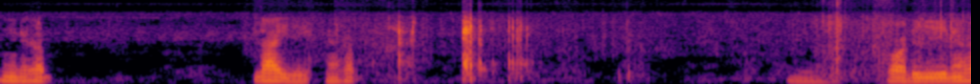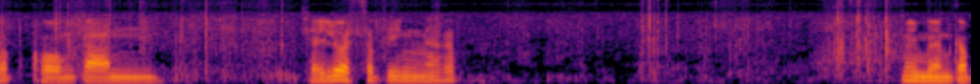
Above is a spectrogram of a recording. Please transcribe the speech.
นี่นะครับ ได้อีกนะครับพอดีนะครับของการใช้ลวดสปริงนะครับ ไม่เหมือนกับ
